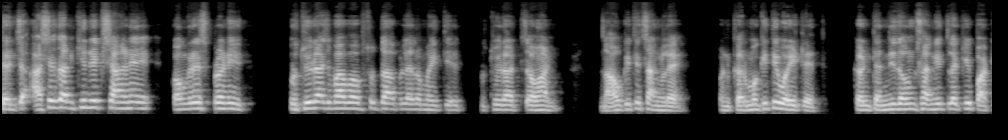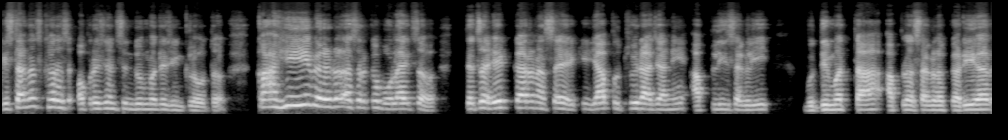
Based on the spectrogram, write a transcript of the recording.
त्यांच्या असेच आणखीन एक शहाणे काँग्रेस प्रणित पृथ्वीराज बाबा सुद्धा आपल्याला माहिती आहेत. पृथ्वीराज चव्हाण नाव किती चांगलं आहे पण कर्म किती वाईट आहेत. कारण त्यांनी जाऊन सांगितलं की पाकिस्तानच खरं ऑपरेशन सिंधूमध्ये जिंकलं होतं. काहीही वेगळ्यासारखं बोलायचं त्याचं एक कारण असं आहे की या पृथ्वीराजांनी आपली सगळी बुद्धिमत्ता आपलं सगळं करिअर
